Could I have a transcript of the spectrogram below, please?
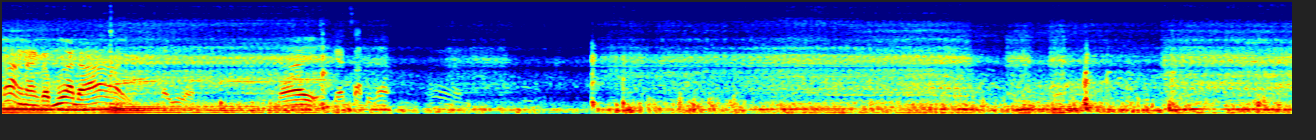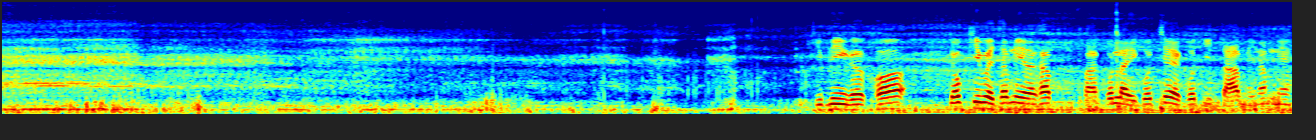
ทางนั้นกับเมื่อได้ใส่อยู่หรอได้แกนสัตว์เลยนะ ค ลิปนี้ก็ขอจบคลิปไว้ซ้ำนี้นะครับ ฝากกดไลค์ กดแชร์ กดติดตามให้น้ำเนี่ย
